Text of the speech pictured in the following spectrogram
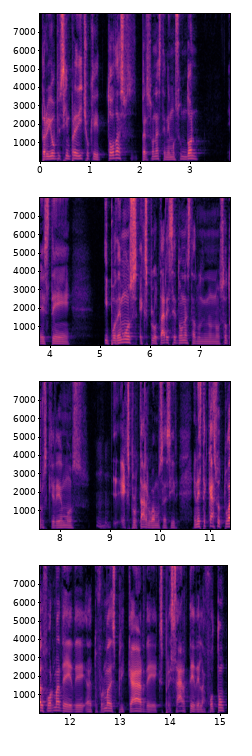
Pero yo siempre he dicho que todas personas tenemos un don. Este, y podemos explotar ese don hasta donde nosotros queremos explotarlo, vamos a decir. En este caso, tú al forma de, a tu forma de explicar, de expresarte de la foto,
